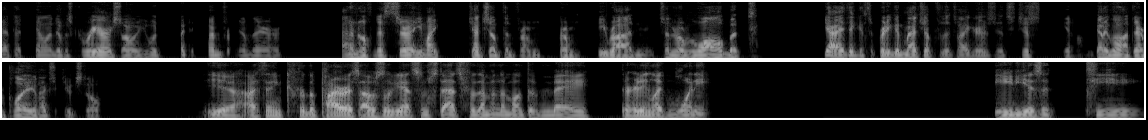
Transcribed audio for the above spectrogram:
at the tail end of his career. So you would expect a ton from him there. I don't know if necessarily he might catch something from from Erod and send it over the wall, but yeah, I think it's a pretty good matchup for the Tigers. It's just you know got to go out there and play and execute still. Yeah, I think for the Pirates, I was looking at some stats for them in the month of May. They're hitting like 180 as a team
